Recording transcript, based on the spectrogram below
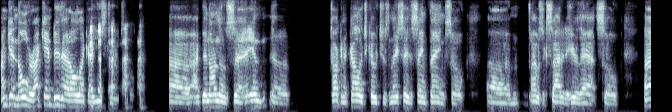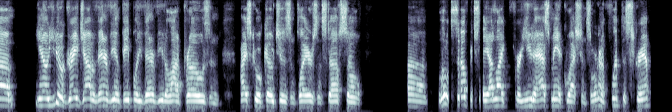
I'm getting older. I can't do that all like I used to. So, uh, I've been on those uh, in uh, talking to college coaches, and they say the same thing. So, um, I was excited to hear that. So, um, you know, you do a great job of interviewing people. You've interviewed a lot of pros and high school coaches and players and stuff. So, uh, a little selfishly, I'd like for you to ask me a question. So we're going to flip the script,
